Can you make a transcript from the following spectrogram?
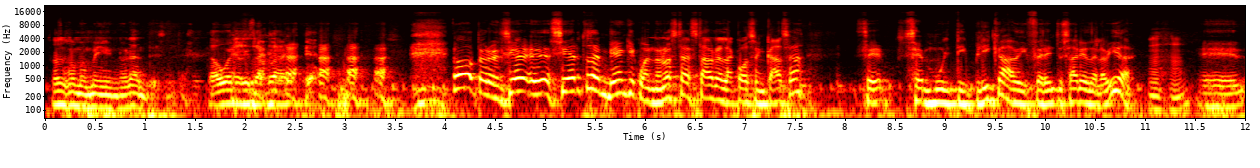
Nosotros somos medio ignorantes, entonces está bueno que se aclare. No, pero es, cier- es cierto también que cuando no está estable la cosa en casa, se, se multiplica a diferentes áreas de la vida. Ujú. Eh,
